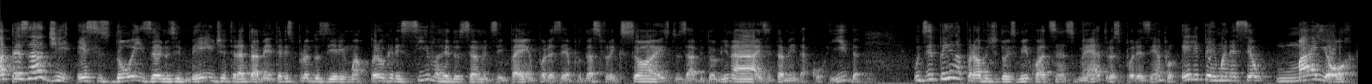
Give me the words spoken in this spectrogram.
Apesar de esses dois anos e meio de tratamento eles produzirem uma progressiva redução no desempenho, por exemplo, das flexões, dos abdominais e também da corrida, o desempenho na prova de 2.400 metros, por exemplo, ele permaneceu maior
